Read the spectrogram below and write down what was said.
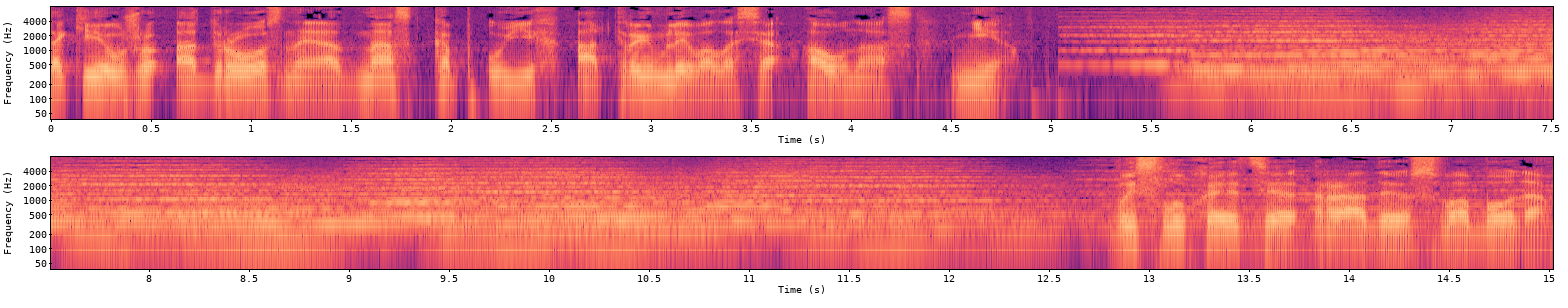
такія ўжо адрозныя ад нас, каб у іх атрымлівалася, а ў нас не. Вы слухаеце радыё свабода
